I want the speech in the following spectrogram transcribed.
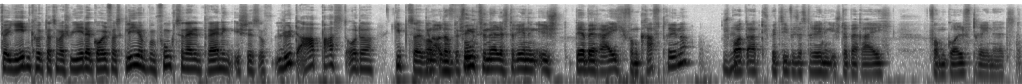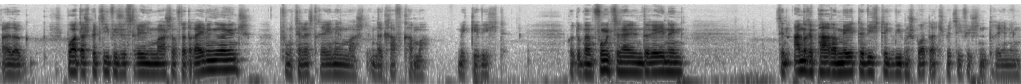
für jeden kriegt da zum Beispiel jeder Golfer das Gleiche und beim funktionellen Training ist es auf Leute angepasst oder Gibt es da überhaupt genau, also funktionelles Training ist der Bereich vom Krafttrainer. Mhm. Sportartspezifisches Training ist der Bereich vom Golftrainer jetzt. Also sportartspezifisches Training machst du auf der Driving Range, funktionelles Training machst du in der Kraftkammer mit Gewicht. Gut, und beim funktionellen Training sind andere Parameter wichtig wie beim sportartspezifischen Training.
